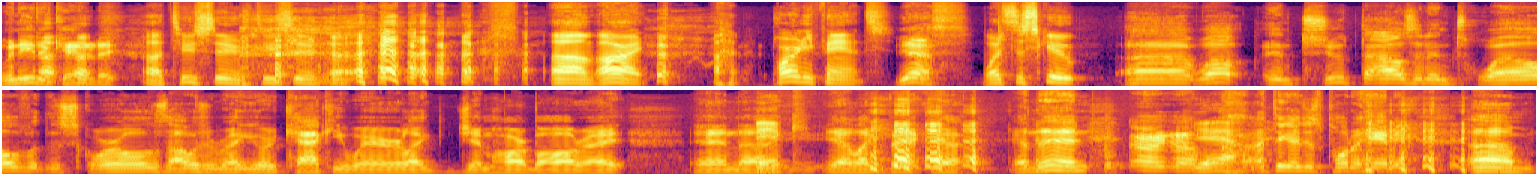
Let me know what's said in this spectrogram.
We need a candidate. Uh, too soon. Too soon. um, all right. Party pants. Yes. What's the scoop? Uh, well, in 2012 with the Squirrels, I was a regular khaki wearer like Jim Harbaugh, right? And uh, Bick. yeah, like Bick, yeah. And then there we go. Yeah. I think I just pulled a hammy. um,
